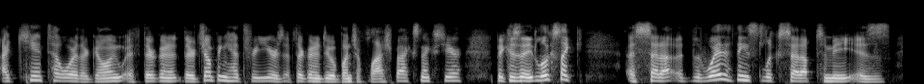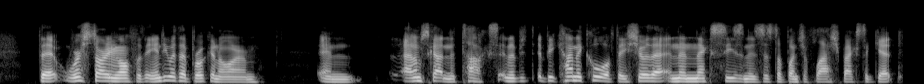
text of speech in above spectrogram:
I can't tell where they're going if they're gonna they're jumping ahead three years if they're gonna do a bunch of flashbacks next year because it looks like a setup. The way that things look set up to me is that we're starting off with Andy with a broken arm and Adam Scott in a tux, and it'd be, it'd be kind of cool if they show that, and then next season is just a bunch of flashbacks to get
